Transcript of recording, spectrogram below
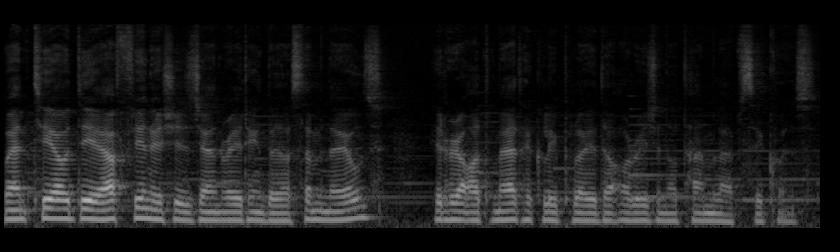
When TLDF finishes generating the thumbnails, it will automatically play the original time-lapse sequence.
